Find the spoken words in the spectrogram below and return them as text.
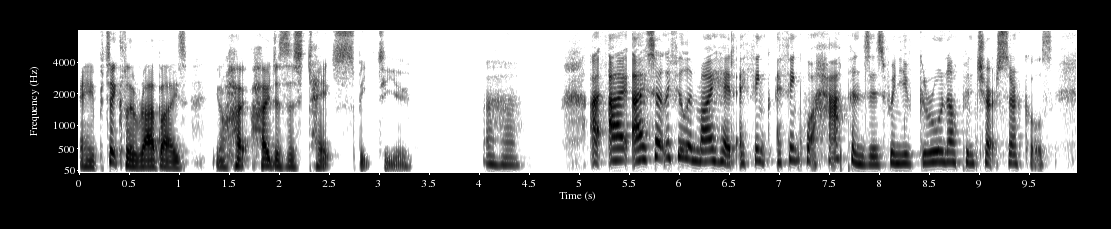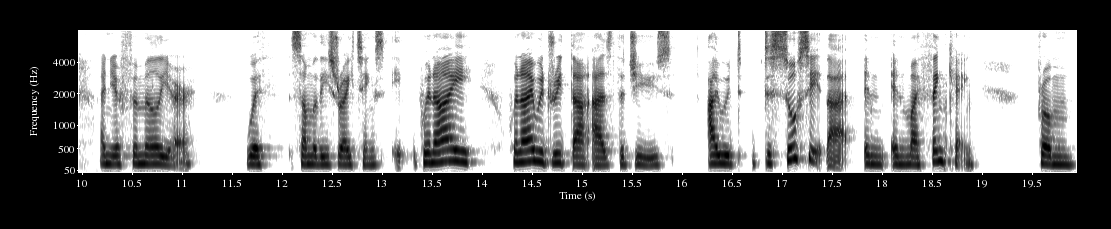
a particular rabbis, you know, how how does this text speak to you? Uh huh. I, I, I certainly feel in my head, I think I think what happens is when you've grown up in church circles and you're familiar with some of these writings, it, when I when I would read that as the Jews, I would dissociate that in, in my thinking from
